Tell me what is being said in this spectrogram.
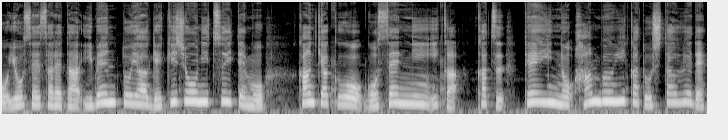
を要請されたイベントや劇場についても観客を5000人以下かつ定員の半分以下とした上で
